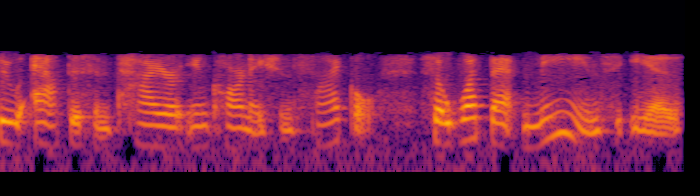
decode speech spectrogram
throughout this entire incarnation cycle. So what that means is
